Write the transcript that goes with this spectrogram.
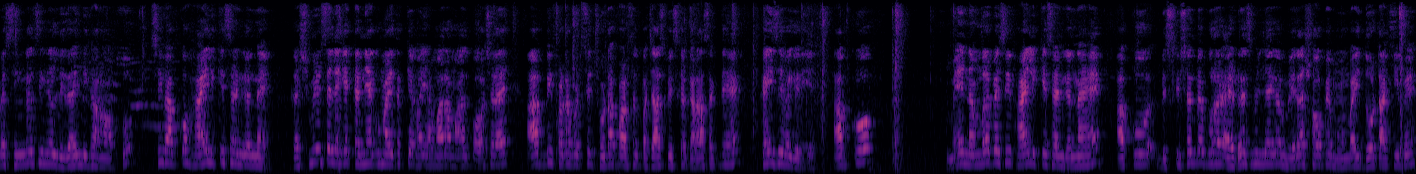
मैं सिंगल सिंगल डिज़ाइन दिखा रहा हूँ आपको। सिर्फ़ आपको हाई लिख के सेंड करना है। कश्मीर से लेके कन्याकुमारी तक के भाई हमारा माल पहुँच रहा है। आप भी फटाफट से छोटा पार्सल पचास पीस का करा सकते हैं। कहीं से करिए। आपको मेरे नंबर पे सिर्फ़ हाई लिख के सेंड करना है। आपको डिस्क्रिप्शन पे पूरा एड्रेस मिल जाएगा। मेरा शॉप है मुंबई, दो टाकी पे।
